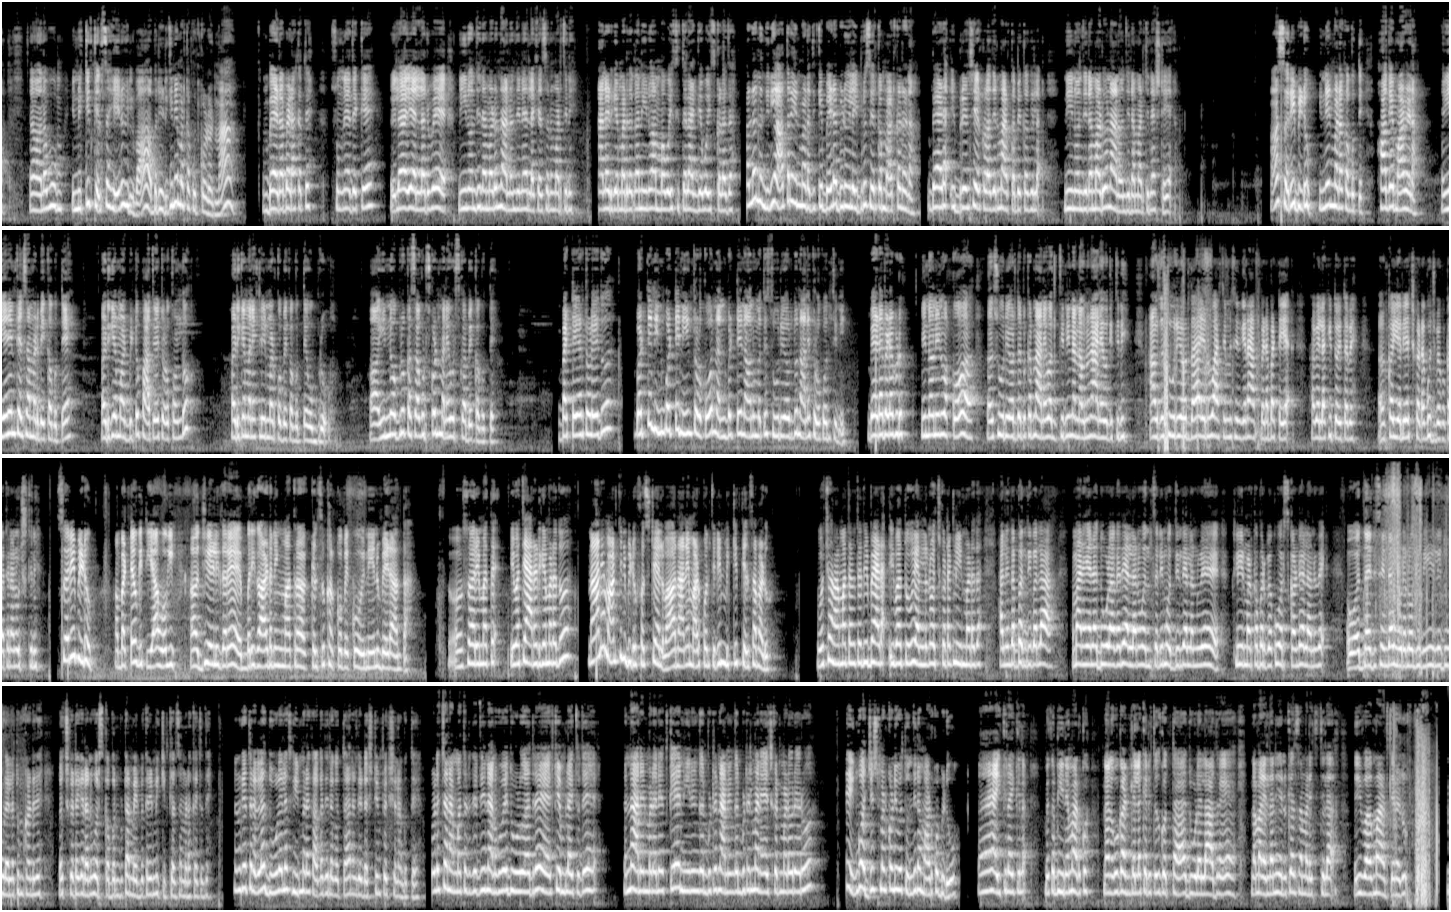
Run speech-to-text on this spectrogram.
ನಾವು ಮಿಕ್ಕಿದ ಕೆಲಸ ಏನೂ ಇಲ್ವಾ? ಬರೀ ಅಡುಗೆನೇ ಮಾಡ್ತಾ ಕುತ್ಕೊಳ್ಳೋಣ. ಬೇಡ ಬೇಡ ಕತೆ ಸುಮ್ಮನೆ ಅದಕ್ಕೆ, ಇಲ್ಲ ಎಲ್ಲರೂ ನೀನೊಂದಿನ ಮಾಡು ನಾನೊಂದಿನ ಎಲ್ಲ ಕೆಲಸನೂ ಮಾಡ್ತೀನಿ. ನಾನು ಅಡುಗೆ ಮಾಡಿದಾಗ ನೀನು ಅಮ್ಮ ವಯಸ್ಸಿತ್ತಲ್ಲ, ಹಂಗೆ ವಹಿಸ್ಕೊಳ್ಳೋದ ಅಲ್ಲ ನಂದಿನಿ, ಆ ಥರ ಏನು ಮಾಡೋದಕ್ಕೆ? ಬೇಡ ಬಿಡು, ಇಲ್ಲ ಇಬ್ಬರು ಸೇರ್ಕೊಂಡು ಮಾಡ್ಕೊಳ್ಳೋಣ. ಬೇಡ ಇಬ್ಬರೇನು ಸೇರ್ಕೊಳ್ಳೋದೇನು ಮಾಡ್ಕೋಬೇಕಾಗಿಲ್ಲ. ನೀನೊಂದಿನ ಮಾಡು ನಾನೊಂದಿನ ಮಾಡ್ತೀನಿ ಅಷ್ಟೇ. ಹಾಂ ಸರಿ ಬಿಡು, ಇನ್ನೇನು ಮಾಡೋಕ್ಕಾಗುತ್ತೆ? ಹಾಗೆ ಮಾಡೋಣ. ಏನೇನು ಕೆಲಸ ಮಾಡಬೇಕಾಗುತ್ತೆ? ಅಡುಗೆ ಮಾಡಿಬಿಟ್ಟು ಪಾತ್ರೆ ತೊಳ್ಕೊಂಡು ಅಡುಗೆ ಮನೆ ಕ್ಲೀನ್ ಮಾಡ್ಕೋಬೇಕಾಗುತ್ತೆ ಒಬ್ಬರು ಇನ್ನೊಬ್ಬರು ಕಸ ಗುಡ್ಸ್ಕೊಂಡು ಮನೆ ಉಡ್ಸ್ಕೋಬೇಕಾಗುತ್ತೆ. ಬಟ್ಟೆ ಯಾರು ತೊಳೆಯೋದು? ಬಟ್ಟೆ ನಿನ್ನ ಬಟ್ಟೆ ನೀನು ತೊಳ್ಕೊ ನನ್ನ ಬಟ್ಟೆ ನಾನು ಮತ್ತೆ ಸೂರ್ಯ ಅವ್ರದ್ದು ನಾನೇ ತೊಳ್ಕೊತೀನಿ. ಬೇಡ ಬೇಡ ಬಿಡು. ನಿನ್ನ ನೀನು ಅಕ್ಕೋ ಸೂರ್ಯ ಅವ್ರದ್ದು ಬೇಕಾದ್ರೆ ನಾನೇ ಒಗಿತೀನಿ, ನನ್ನವನು ನಾನೇ ಒಗಿತೀನಿ. ಅವ್ರದ್ದು ಸೂರ್ಯ ಏನು ವಾಷಿಂಗ್ ಮಿಷಿನ್ಗೆ ಹಾಕ್ಬೇಡ, ಬಟ್ಟೆಯ. ಅವೆಲ್ಲ ಕಿತ್ತೋಯ್ತವೆ. ಕೈಯಲ್ಲಿ ಹೆಚ್ಚು ಕಡೆ ಉಜ್ಬೇಕು ಕತೆ ನಾನು ಉಜ್ತೀನಿ ಸರಿ ಬಿಡು. ಬಟ್ಟೆ ಹೋಗಿತೀಯಾ ಹೋಗಿ. ಅಜ್ಜಿ ಹೇಳಿದರೆ ಬರೀ ಗಾರ್ಡನಿಂಗ್ ಮಾತ್ರ ಕೆಲಸ ಕರ್ಕೋಬೇಕು, ಇನ್ನೇನು ಬೇಡ ಅಂತ. ಸರಿ ಮತ್ತೆ. ಇವತ್ತು ಯಾರು ಅಡುಗೆ ಮಾಡೋದು? ನಾನೇ ಮಾಡ್ತೀನಿ ಬಿಡು, ಫಸ್ಟೇ ಅಲ್ವಾ? ನಾನೇ ಮಾಡ್ಕೊತೀನಿ, ಮಿಕ್ಕಿದ ಕೆಲಸ ಮಾಡು. ಚೆನ್ನಾಗಿ ಮಾತಾಡ್ತದಿ, ಬೇಡ. ಇವತ್ತು ಎಲ್ಲರೂ ಅಚ್ಚುಕಟ್ಟಾಗಿ ಕ್ಲೀನ್ ಮಾಡೋದ. ಅಲ್ಲಿಂದ ಬಂದಿವಲ್ಲ ಮನೆ ಧೂಳಾಗದೆ ಎಲ್ಲರೂ ಒಂದ್ಸರಿ ಮೊದ್ಲಿಂದ ಎಲ್ಲನೂ ಕ್ಲೀನ್ ಮಾಡ್ಕೊ ಬರಬೇಕು, ಒರೆಸ್ಕೊಂಡು ಎಲ್ಲನೂ ಹದಿನೈದು ದಿವಸದಿಂದ ಊರಲ್ಲಿ ಹೋಗಿವಿ, ಇಲ್ಲಿ ಧೂಳೆಲ್ಲ ತುಂಬಿಕೊಂಡಿದೆ. ಅಚ್ಚುಕಟ್ಟಾಗಿ ಎಲ್ಲನೂ ಒರ್ಸ್ಕೊ ಬಂದ್ಬಿಟ್ಟು ಆಮೇಲೆ ಬೇಕಾದ್ರೆ ಮಿಕ್ಕಿದ ಕೆಲಸ ಮಾಡೋಕ್ಕಾಯ್ತದೆ. ನನಗೆ ಥರ ಎಲ್ಲ ಧೂಳೆಲ್ಲ ಕ್ಲೀನ್ ಮಾಡೋಕ್ಕಾಗೋದಿಲ್ಲ ಗೊತ್ತಾ? ನನಗೆ ಡಸ್ಟ್ ಇನ್ಫೆಕ್ಷನ್ ಆಗುತ್ತೆ. ಒಳ್ಳೆ ಚೆನ್ನಾಗಿ ಮಾತಾಡ್ತಿದ್ದಿ ನನಗೂ ಧೂಳು ಆದರೆ ಕೆಂಪ್ಲಾಯ್ತದೆ ನಾನೇನು ಮಾಡೋಣ ಅದಕ್ಕೆ ನೀನು ಹಿಂಗೆ ಅಂದ್ಬಿಟ್ಟು ನಾನು ಹಿಂಗೆ ಅಂದ್ಬಿಟ್ಟು ಮನೆ ಹೆಚ್ಕೊಂಡು ಮಾಡೋರು ಯಾರು? ಹೆಂಗೋ ಅಡ್ಜಸ್ಟ್ ಮಾಡ್ಕೊಂಡು ಇವತ್ತು ಒಂದಿನ ಮಾಡ್ಕೊಬಿಡು. ಆಯ್ಕಿಲ್ಲ ಆಯ್ಕಿಲ್ಲ ಬೇಕಾದ್ರೆ ನೀನೇ ಮಾಡ್ಕೊ. ನನಗೂ ಗಂಟೆಲ್ಲ ಕೆರಿತದೆ ಗೊತ್ತಾ? ಧೂಳೆಲ್ಲ ಆದರೆ ನಮ್ಮ ಮನೆಯಲ್ಲ ನೀನು ಕೆಲಸ ಮಾಡಿಸ್ತಿಲ್ಲ. ಇವಾಗ ಮಾಡ್ತಿರೋದು.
